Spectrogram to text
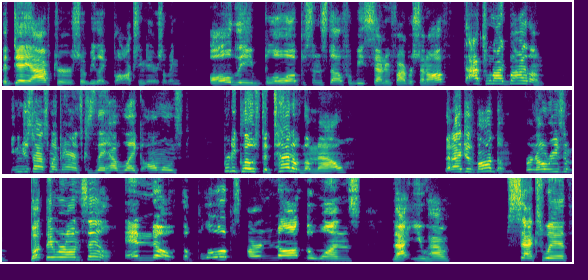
the day after, so it'd be like Boxing Day or something, all the blow ups and stuff would be 75% off. That's when I'd buy them. You can just ask my parents because they have like almost pretty close to 10 of them now that I just bought them for no reason but they were on sale. And no, the blow ups are not the ones that you have sex with.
